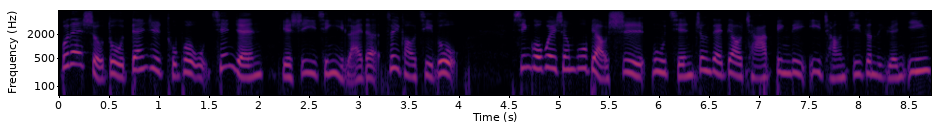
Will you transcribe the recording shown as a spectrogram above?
不但首度单日突破五千人，也是疫情以来的最高纪录。新国卫生部表示，目前正在调查病例异常激增的原因，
